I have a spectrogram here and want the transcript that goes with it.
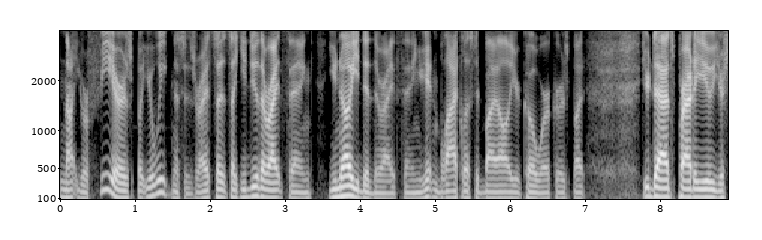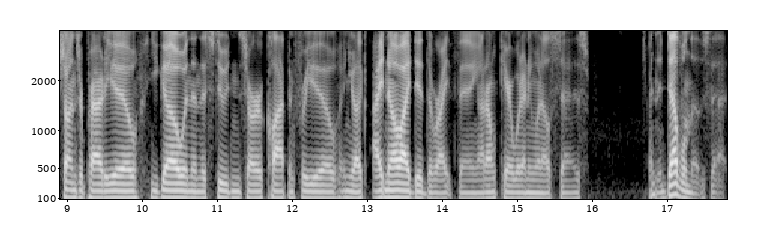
not your fears but your weaknesses, right? So it's like you do the right thing. You know you did the right thing. You're getting blacklisted by all your coworkers, but your dad's proud of you, your sons are proud of you. You go and then the students are clapping for you and you're like, "I know I did the right thing. I don't care what anyone else says." And the devil knows that.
